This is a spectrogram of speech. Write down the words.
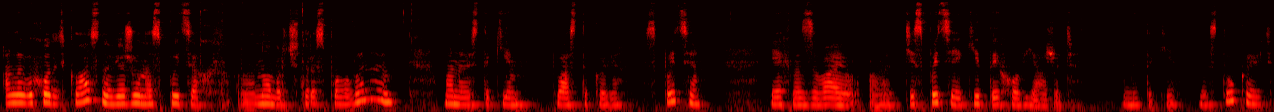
Але виходить класно, в'яжу на спицях е, номер 4,5. У мене ось такі пластикові спиці. Я їх називаю е, ті спиці, які тихо в'яжуть. Вони такі не стукають,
